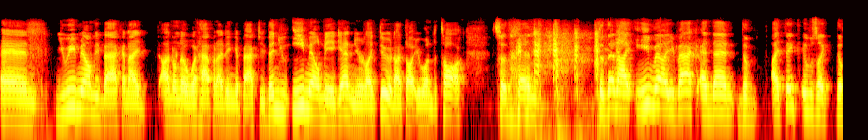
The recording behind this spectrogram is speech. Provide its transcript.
and you emailed me back, and I I don't know what happened. I didn't get back to you. Then you emailed me again. And you're like, dude, I thought you wanted to talk. So then so then I email you back, and then the I think it was like the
